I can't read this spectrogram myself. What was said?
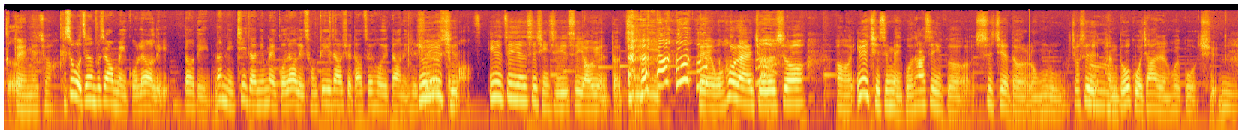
格，对，没错。可是我真的不知道美国料理到底，那你记得你美国料理从第一道学到最后一道，你是学了什么？因为这件事情其实是遥远的记忆。对，我后来觉得说。呃，因为其实美国它是一个世界的熔炉，就是很多国家的人会过去，嗯，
